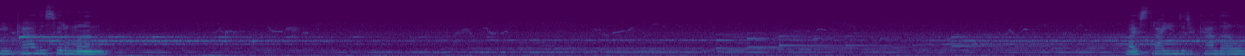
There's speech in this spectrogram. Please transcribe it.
em cada ser humano. Vai extraindo de cada um.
